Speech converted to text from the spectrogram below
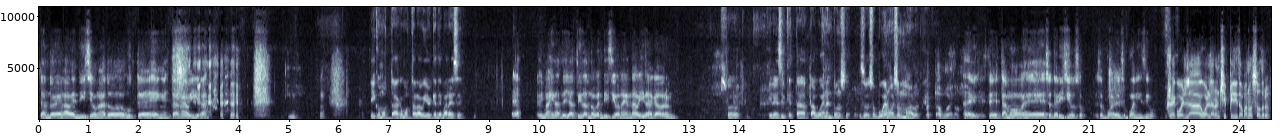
dándole la bendición a todos ustedes en esta Navidad. ¿y cómo está? ¿Cómo está la beer? ¿Qué te parece? Imagínate, ya estoy dando bendiciones en Navidad, cabrón. So, quiere decir que está, está buena entonces. Eso, eso es bueno, eso es malo. Está bueno. Eh, este, estamos, eh, eso es delicioso, eso es, eso es buenísimo. Recuerda guardar un chispitito para nosotros.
